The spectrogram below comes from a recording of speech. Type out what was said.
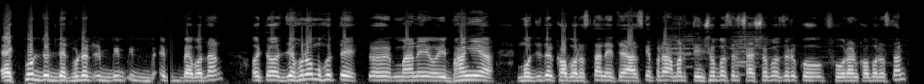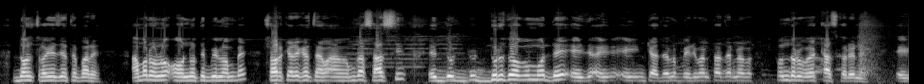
এক ফুট, দেড় ফুটের ব্যবধান। হয়তো যে কোনো মুহূর্তে মানে ওই ভাঙিয়া মসজিদের কবরস্থান, এতে আজকে প্রায় আমার তিনশো বছর চারশো বছরের পুরান কবরস্থান ধ্বংস হয়ে যেতে পারে। আমার অনু- অনতি বিলম্বে সরকারের কাছে আমরা চাচ্ছি, এই দ্রু- দ্রু- দ্রুততম মধ্যে এই যে- এই- এই ইনটা যেন বেরিমানটা যেন সুন্দরভাবে কাজ করে নেয়। এই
